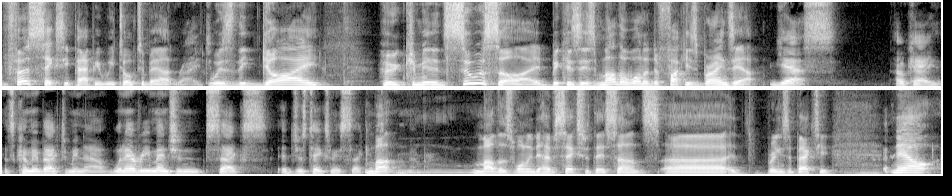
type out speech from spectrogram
first Sexy Pappy we talked about. Right. Was the guy who committed suicide because his mother wanted to fuck his brains out. Yes. Okay, it's coming back to me now. Whenever you mention sex, it just takes me a second to remember. mothers wanting to have sex with their sons. Uh, it brings it back to you. Now,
